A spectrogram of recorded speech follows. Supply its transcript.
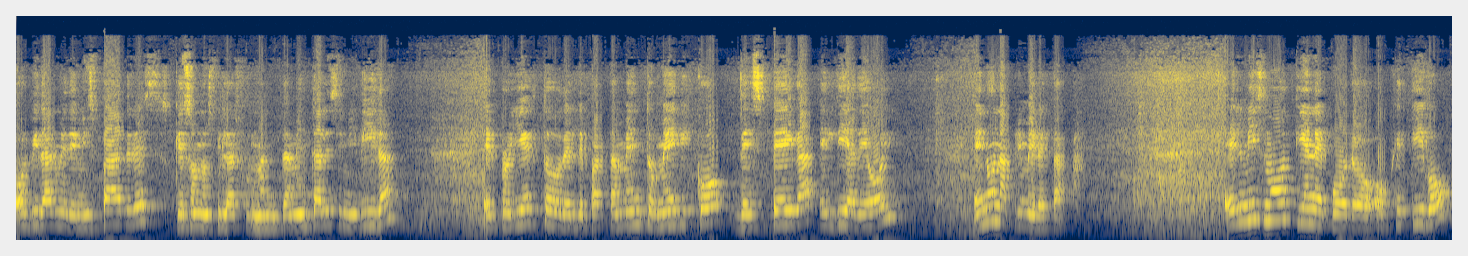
olvidarme de mis padres, que son los pilares fundamentales en mi vida. El proyecto del departamento médico despega el día de hoy en una primera etapa. El mismo tiene por objetivo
